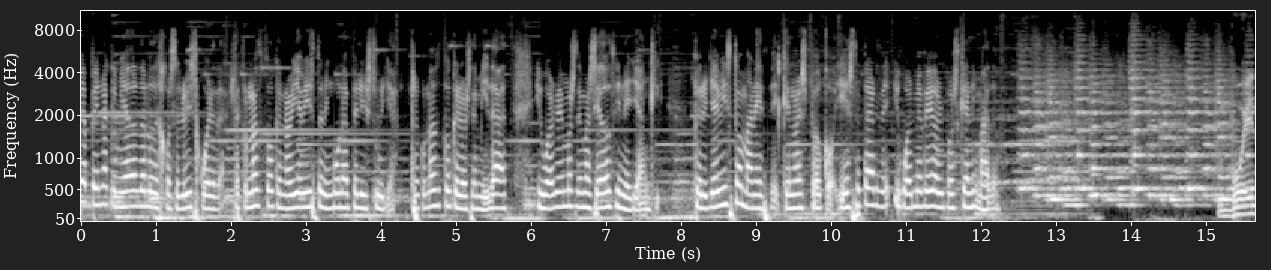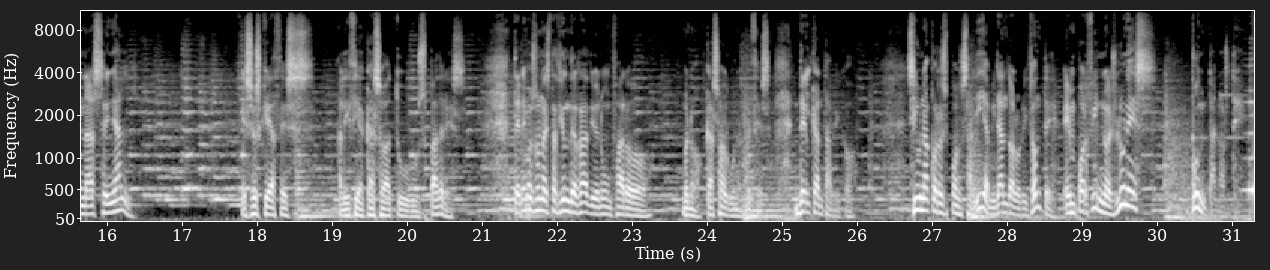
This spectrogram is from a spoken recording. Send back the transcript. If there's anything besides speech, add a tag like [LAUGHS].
Vaya pena que me ha dado lo de José Luis Cuerda. Reconozco que no había visto ninguna peli suya. Reconozco que los de mi edad igual vemos demasiado cine yankee. Pero ya he visto Amanece, que no es poco, y esta tarde igual me veo el bosque animado. Buena señal. Eso es que haces, Alicia, caso a tus padres. Tenemos una estación de radio en un faro, bueno, caso algunas veces, del Cantábrico. Sí, una corresponsalía mirando al horizonte. En Por fin no es lunes, Punta Norte.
